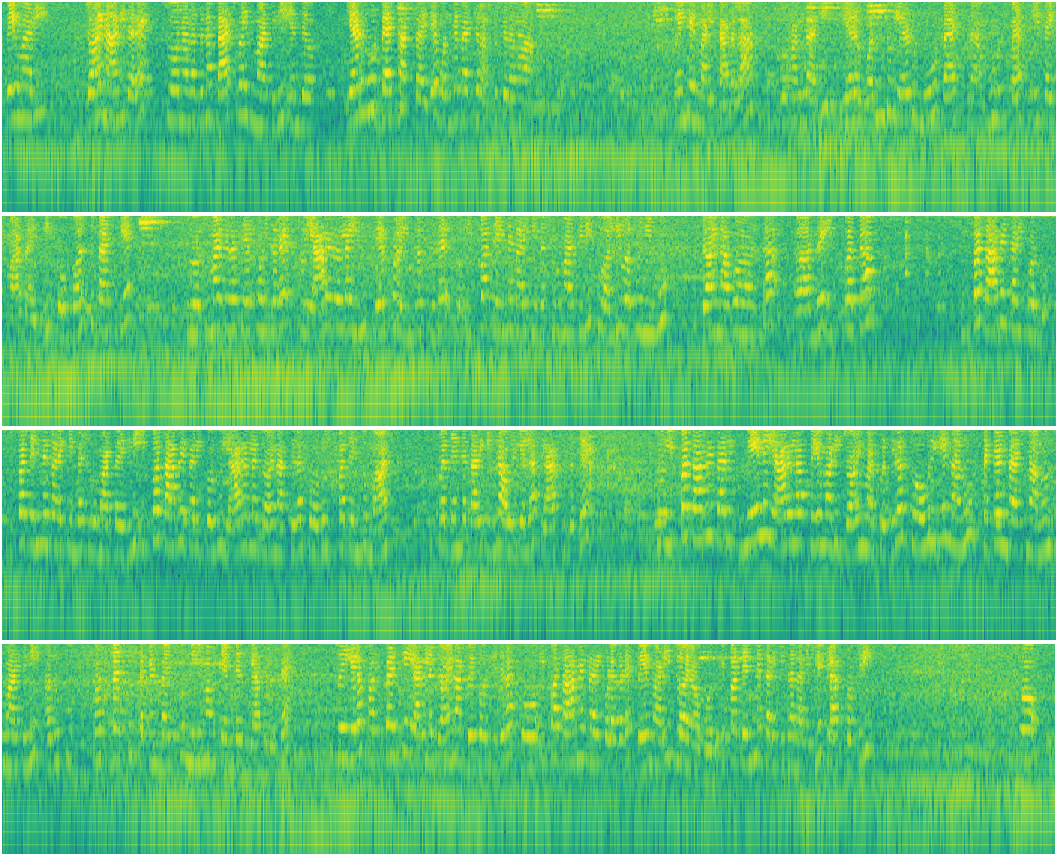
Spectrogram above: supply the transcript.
ಪೇ ಮಾಡಿ ಜಾಯಿನ್ ಆಗಿದ್ದಾರೆ. ಸೊ ನಾನು ಅದನ್ನ ಬ್ಯಾಚ್ ವೈಸ್ ಮಾಡ್ತೀನಿ. ಎಂದು ಎರಡು ಮೂರು ಬ್ಯಾಚ್ ಆಗ್ತಾ ಇದೆ. ಒಂದೇ ಬ್ಯಾಚಲ್ಲಿ ಅಷ್ಟು ಜನನ ಮೇಂಟೈನ್ ಮಾಡ್ಲಿಕ್ಕೆ ಆಗಲ್ಲ. ಸೊ ಹಾಗಾಗಿ ಎರಡು ಒಂದು, ಎರಡು, ಮೂರು ಬ್ಯಾಚ್ ಮೂರು ಬ್ಯಾಚ್ ಈ ಟೈಪ್ ಮಾಡ್ತಾ ಇದ್ದೀನಿ. ಸೊ ಫಸ್ಟ್ ಬ್ಯಾಚ್ಗೆ ಸುಮಾರು ಜನ ಸೇರ್ಕೊಂಡಿದ್ದಾರೆ. ಸೊ ಯಾರ್ಯಾರೆಲ್ಲ ಇನ್ನೂ ಸೇರ್ಕೊಳ್ಳೋ ಇಂಟ್ರೆಸ್ಟ್ ಇದೆ ಸೊ ಇಪ್ಪತ್ತೆಂಟನೇ ತಾರೀಕಿಂದ ಶುರು ಮಾಡ್ತೀನಿ. ಸೊ ಅಲ್ಲಿವರೆಗೂ ನೀವು ಜಾಯಿನ್ ಅಂತ ಅಂದ್ರೆ ಇಪ್ಪತ್ತ ಇಪ್ಪತ್ತಾರನೇ ತಾರೀಕುವರೆಗೂ ಇಪ್ಪತ್ತೆಂಟನೇ ತಾರೀಕಿಂದ ಶುರು ಮಾಡ್ತಾ ಇದ್ದೀನಿ. ಇಪ್ಪತ್ತಾರನೇ ತಾರೀಕುವರೆಗೂ ಯಾರೆಲ್ಲ ಜಾಯ್ನ್ ಆಗ್ತೀರಾ? ಸೊ ಅದು ಇಪ್ಪತ್ತೆಂಟು ಮಾರ್ಚ್ ಇಪ್ಪತ್ತೆಂಟನೇ ತಾರೀಕಿಂದ ಅವರಿಗೆಲ್ಲ ಕ್ಲಾಸ್ ಸಿಗುತ್ತೆ. ಸೊ ಇಪ್ಪತ್ತಾರನೇ ತಾರೀಕು ಮೇಲೆ ಯಾರೆಲ್ಲ ಪೇ ಮಾಡಿ ಜಾಯಿನ್ ಮಾಡ್ಕೊಳ್ತೀರಾ? ಸೊ ಅವರಿಗೆ ನಾನು ಸೆಕೆಂಡ್ ಬ್ಯಾಚ್ನ ಅನೌನ್ಸ್ ಮಾಡ್ತೀನಿ. ಅದಕ್ಕೂ ಫಸ್ಟ್ ಬ್ಯಾಚ್ಗೂ ಸೆಕೆಂಡ್ ಬ್ಯಾಚ್ಗೂ ಮಿನಿಮಮ್ ಟೆನ್ ಡೇಸ್ ಗ್ಯಾಪ್ ಇರುತ್ತೆ. ಸೊ ಈಗೆಲ್ಲ ಫಸ್ಟ್ ಬ್ಯಾಚ್ಗೆ ಯಾರೆಲ್ಲ ಜಾಯಿನ್ ಆಗಬೇಕು ಅಂತಿದ್ದೀರಾ? ಸೊ ಇಪ್ಪತ್ತಾರನೇ ತಾರೀಕು ಒಳಗಡೆ ಪೇ ಮಾಡಿ ಜಾಯಿನ್ ಆಗ್ಬೋದು. ಇಪ್ಪತ್ತೆಂಟನೇ ತಾರೀಕಿಂದ ನಾನು ನಿಮಗೆ ಕ್ಲಾಸ್ ಕೊಡ್ತೀನಿ.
